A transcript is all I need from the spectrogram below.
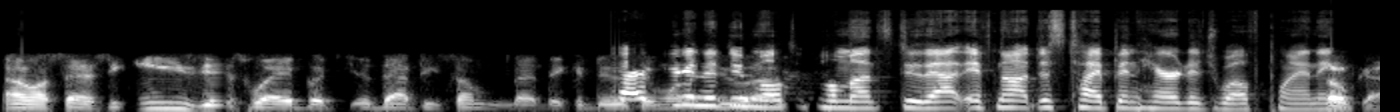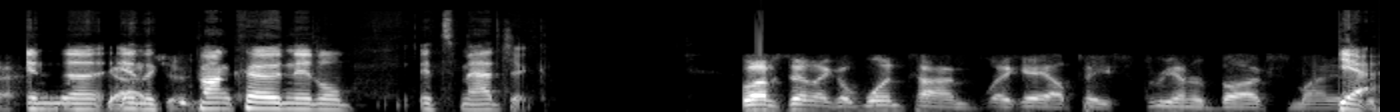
I don't want to say it's the easiest way, but would that be something that they could do? Yeah, if you're going to do uh, multiple months, do that. If not, just type in Heritage Wealth Planning Okay. in the in the Gotcha. coupon code, and it'll it's magic. Well, I'm saying like a one time, like, hey, I'll pay 300 bucks minus, Yeah.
